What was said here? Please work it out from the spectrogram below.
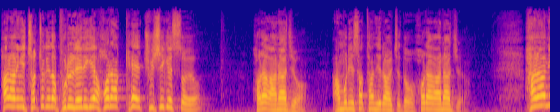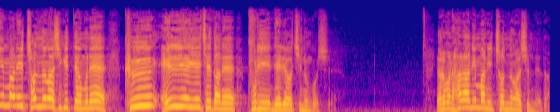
하나님이 저쪽에다 불을 내리게 허락해 주시겠어요? 허락 안 하죠. 아무리 사탄이라 할지도 허락 안 하죠. 하나님만이 전능하시기 때문에 그 엘리야의 재단에 불이 내려지는 것이에요. 여러분 하나님만이 전능하십니다.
